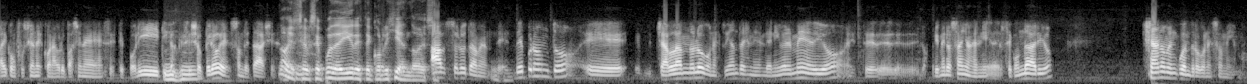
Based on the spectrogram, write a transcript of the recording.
hay confusiones con agrupaciones este, políticas, qué Ujú. sé yo, pero eh, son detalles. No, y se, se puede ir este, corrigiendo eso. Absolutamente. De pronto, eh, charlándolo con estudiantes de ni- de nivel medio, este, de, de- de los primeros años del, del secundario, ya no me encuentro con eso mismo.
